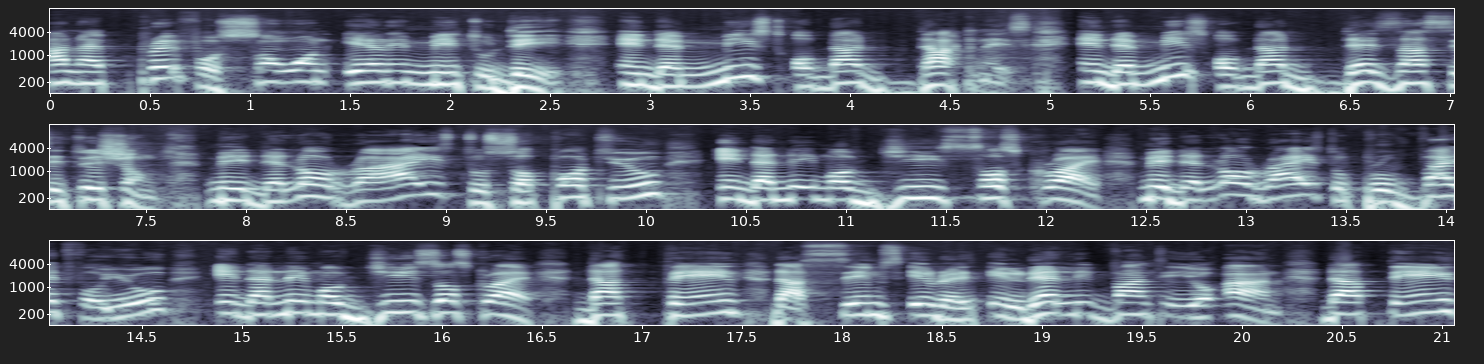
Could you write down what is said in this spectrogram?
And I pray for someone hearing me today in the midst of that darkness, in the midst of that desert situation. May the Lord rise to support you in the name of Jesus Christ. May the Lord rise to provide for you in the name of Jesus Christ. That thing that seems irre- irrelevant in your hand, that thing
